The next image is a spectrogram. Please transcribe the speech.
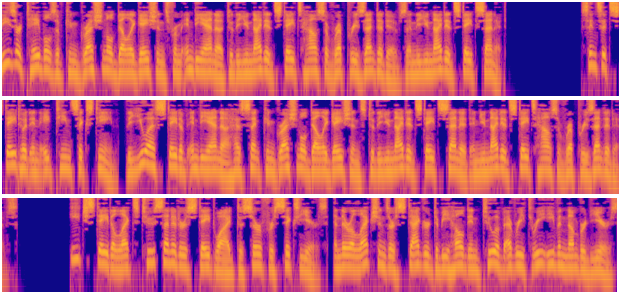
These are tables of congressional delegations from Indiana to the United States House of Representatives and the United States Senate. Since its statehood in 1816, the U.S. state of Indiana has sent congressional delegations to the United States Senate and United States House of Representatives. Each state elects two senators statewide to serve for six years, and their elections are staggered to be held in two of every three even-numbered years.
